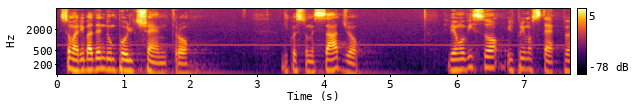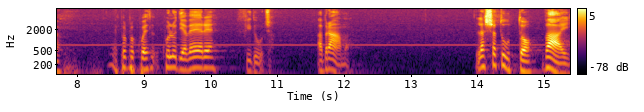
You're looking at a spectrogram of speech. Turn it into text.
insomma, ribadendo un po' il centro di questo messaggio, abbiamo visto il primo step, è proprio quello di avere fiducia. Abramo, lascia tutto, vai,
